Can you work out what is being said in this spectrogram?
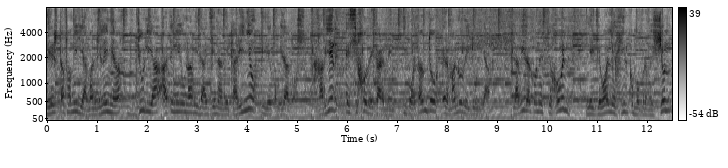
de esta familia madrileña, Julia ha tenido una vida llena de cariño y de cuidados. Javier es hijo de Carmen y por tanto hermano de Julia. La vida con este joven le llevó a elegir como profesión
